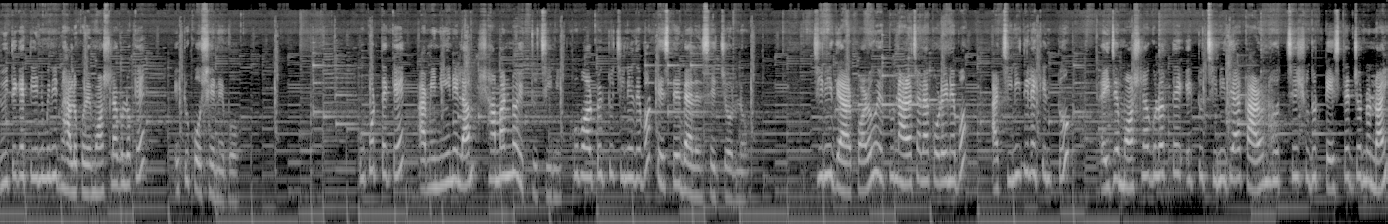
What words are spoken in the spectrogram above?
দুই থেকে তিন মিনিট ভালো করে মশলাগুলোকে একটু কষে নেব। উপর থেকে আমি নিয়ে নিলাম সামান্য একটু চিনি। খুব অল্প একটু চিনি দেব টেস্টের ব্যালেন্সের জন্য। চিনি দেওয়ার পরেও একটু নাড়াচাড়া করে নেব। আর চিনি দিলে কিন্তু এই যে মশলাগুলোতে একটু চিনি দেওয়ার কারণ হচ্ছে শুধু টেস্টের জন্য নয়,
